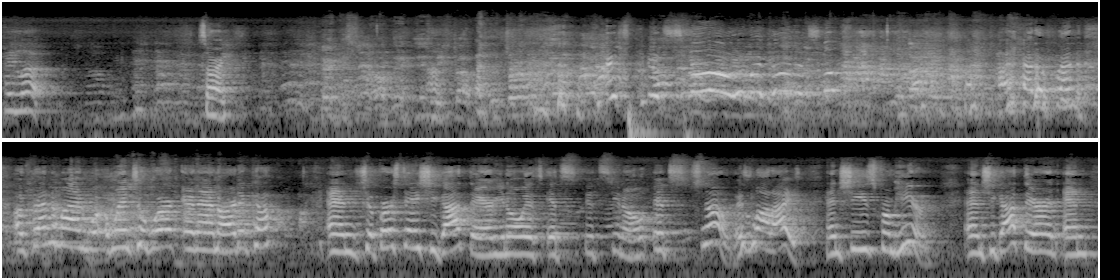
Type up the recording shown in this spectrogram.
Hey, look. Sorry it's, it's snow. Oh my God, it's snow. I had a friend, a friend of mine went to work in Antarctica. And the first day she got there, you know, it's, it's, it's, you know, it's snow. It's a lot of ice. And she's from here. And she got there and, and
